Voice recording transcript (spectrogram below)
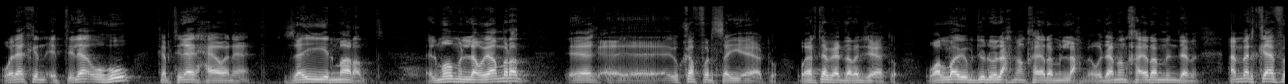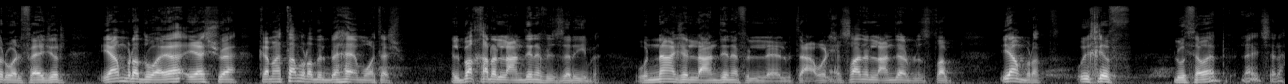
ولكن ابتلاؤه كابتلاء الحيوانات زي المرض. المؤمن لو يمرض آه، آه، يكفر سيئاته ويرتفع درجاته. والله يبدله لحما خيرا من لحمه ودما خيرا من دمه. أما الكافر والفاجر يمرض ويشفى كما تمرض البهائم وتشفى البقره اللي عندنا في الزريبة والنعجه اللي عندنا في البتاع والحصان اللي عندنا في الاسطبل يمرض ويخف. له ثواب؟ ليس له.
